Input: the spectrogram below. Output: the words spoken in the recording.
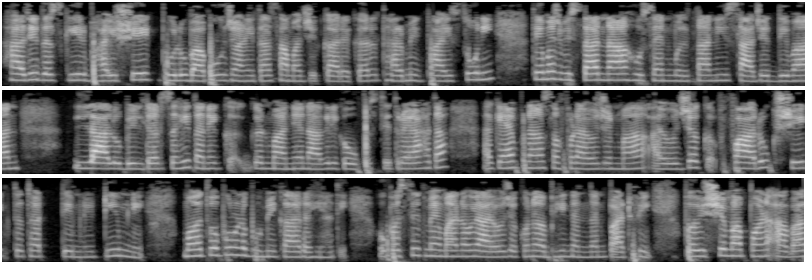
હાજી દસગીર ભાઈ શેખ ભોલુબાપુ જાણીતા સામાજિક કાર્યકર ધાર્મિક ભાઈ સોની તેમજ વિસ્તારના હુસેન મુલતાની, સાજિદ દિવાન લાલુ બિલ્ડર સહિત અનેક ગણમાન્ય નાગરિકો ઉપસ્થિત રહ્યા હતા. આ કેમ્પના સફળ આયોજનમાં આયોજક ફારૂક શેખ તથા તેમની ટીમની મહત્વપૂર્ણ ભૂમિકા રહી હતી. ઉપસ્થિત મહેમાનોએ આયોજકોને અભિનંદન પાઠવી ભવિષ્યમાં પણ આવા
